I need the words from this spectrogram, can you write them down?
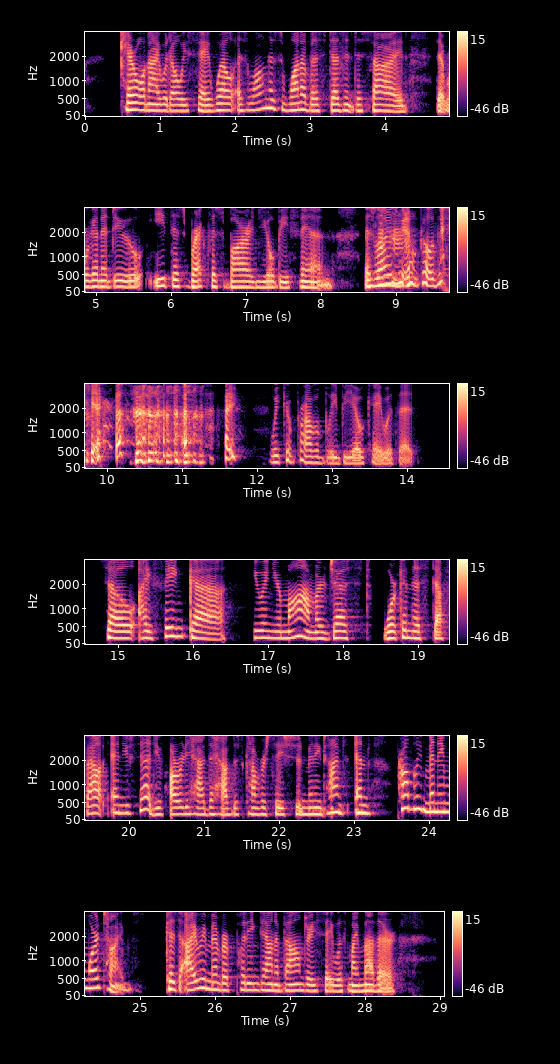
Carol and I would always say, well, as long as one of us doesn't decide that we're going to do eat this breakfast bar and you'll be thin, as long as we don't go there, I- we could probably be okay with it. So I think uh, you and your mom are just working this stuff out. And you said you've already had to have this conversation many times and probably many more times. Because I remember putting down a boundary, say, with my mother,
